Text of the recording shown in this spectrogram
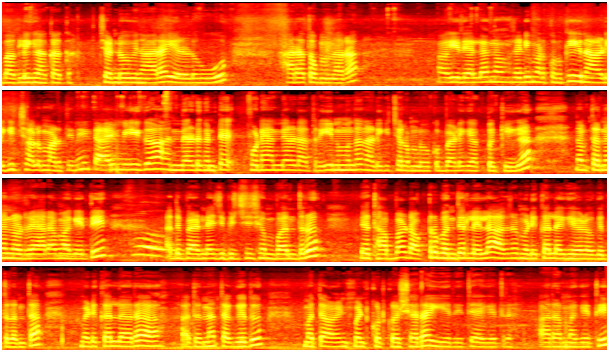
ಬಾಗಿಲಿಗೆ ಹಾಕಕ್ಕೆ ಚೆಂಡು ಹೂವಿನ ಹಾರ, ಎರಡು ಹೂವು ಹಾರ ತೊಗೊಂಬಂದಾರ. ಆ, ನಾವು ರೆಡಿ ಮಾಡ್ಕೋಬೇಕು. ಈಗ ನಾ ಅಡುಗೆ ಚಾಲು ಮಾಡ್ತೀನಿ. ಟೈಮ್ ಈಗ ಹನ್ನೆರಡು ಗಂಟೆ ಪುಣೆ ಹನ್ನೆರಡು ಆತ್ರಿ. ಇನ್ನು ಮುಂದೆ ನಾನು ಅಡುಗೆ ಚಾಲು ಮಾಡ್ಬೇಕು. ಬೆಳಿಗ್ಗೆ ಹಾಕ್ಬೇಕು ಈಗ. ನಮ್ಮ ತಂದೆ ನೋಡ್ರಿ ಆರಾಮಾಗೈತಿ. ಅದು ಬ್ಯಾಂಡೇಜ್ ಬಿಚ್ಚಿ ಬಂದರು ಇವತ್ತು ಹಬ್ಬ ಡಾಕ್ಟ್ರ್ ಬಂದಿರಲಿಲ್ಲ ಆದರೆ ಮೆಡಿಕಲ್ಲಾಗಿ ಹೇಳೋಗಿದ್ರಂತ. ಮೆಡಿಕಲ್ಲರ ಅದನ್ನು ತೆಗೆದು ಮತ್ತು ಆಯಿಂಟ್ಮೆಂಟ್ ಕೊಟ್ಟು ಕಳ್ಸ್ಯಾರ ಈ ರೀತಿ ಆಗೈತ್ರಿ. ಆರಾಮಾಗೈತಿ.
